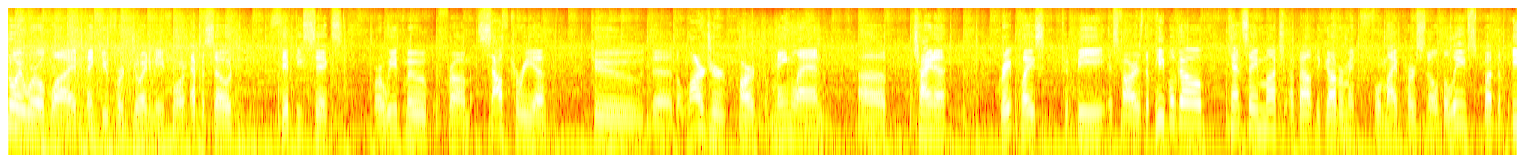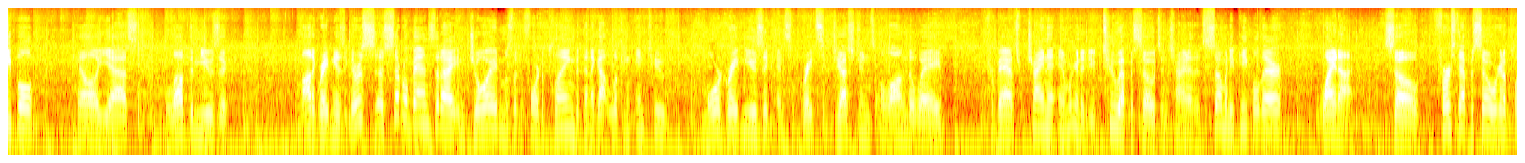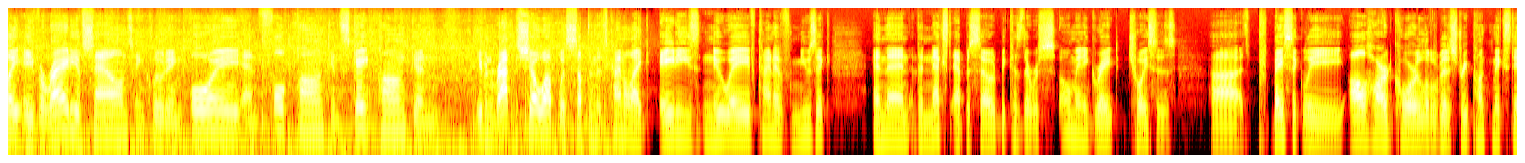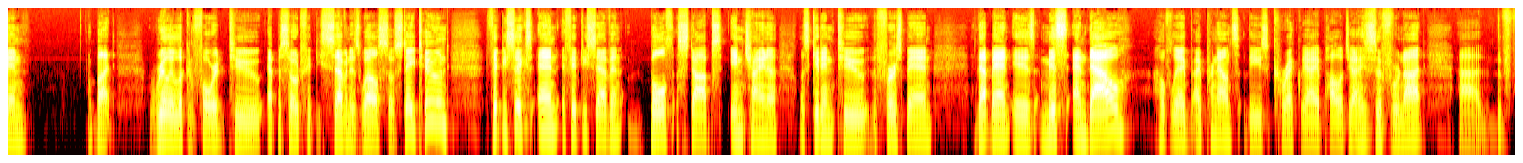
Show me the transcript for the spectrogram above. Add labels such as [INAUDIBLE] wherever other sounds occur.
Hanoi Worldwide. Thank you for joining me for episode 56, where we've moved from South Korea to the, the larger part of mainland of China. Great place to be as far as the people go. Can't say much about the government for my personal beliefs, but the people, hell yes. Love the music. A lot of great music. There was uh, several bands that I enjoyed and was looking forward to playing, but then I got looking into more great music and some great suggestions along the way for bands from China. And we're going to do two episodes in China. There's so many people there. Why not? So, first episode, we're going to play a variety of sounds, including oi and folk punk and skate punk, and even wrap the show up with something that's kind of like 80s new wave kind of music. And then the next episode, because there were so many great choices, uh, it's basically all hardcore, a little bit of street punk mixed in, but really looking forward to episode 57 as well. So stay tuned. 56 and 57, both stops in China. Let's get into the first band. That band is Misandao. Hopefully, I, I pronounce these correctly. I apologize [LAUGHS] if we're not. Uh, the f-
